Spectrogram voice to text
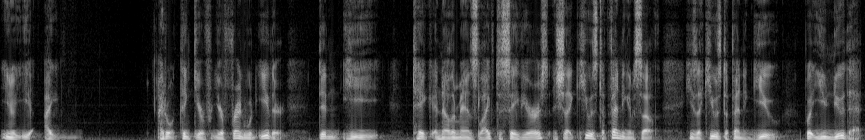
You know, you, I, I don't think your your friend would either. Didn't he take another man's life to save yours? And she's like, he was defending himself. He's like, he was defending you, but you knew that.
